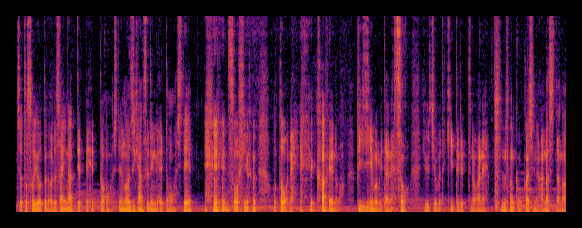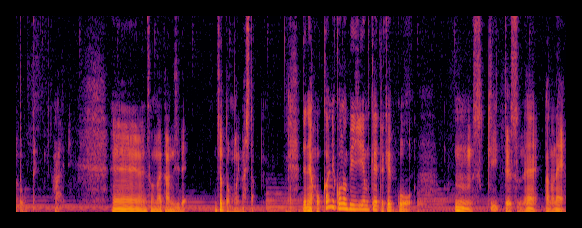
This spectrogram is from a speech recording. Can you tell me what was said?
ちょっとそういう音がうるさいなって言ってヘッドホンして、ノイズキャンセリングヘッドホンして、そういう音をね、カフェの BGM みたいなやつを YouTube で聞いてるっていうのがね、なんかおかしな話だなと思って。はい。えー、そんな感じで、ちょっと思いました。でね、他にこの BGM 系って結構、うん、好きですね。あのね、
